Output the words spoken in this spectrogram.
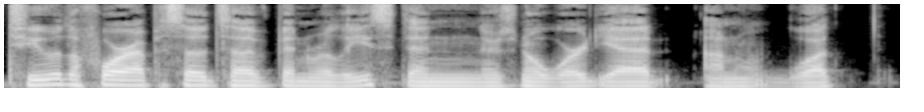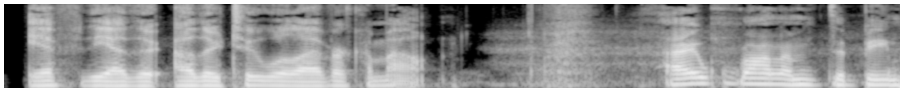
two of the four episodes have been released, and there's no word yet on what if the other other two will ever come out. I want them to be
